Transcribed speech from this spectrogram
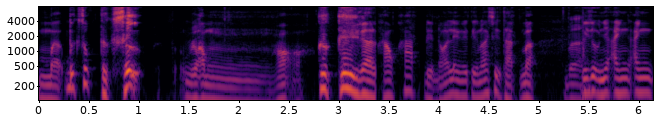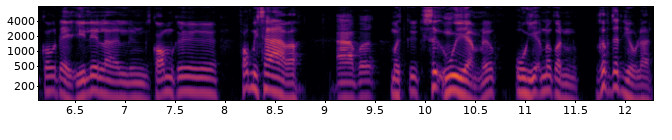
mà bức xúc thực sự lòng họ cực kỳ là khao khát để nói lên cái tiếng nói sự thật mà. Vâng. Ví dụ như anh anh có để ý lên là có một cái phóng Misa vào À vâng. một cái sự nguy hiểm nó ô nhiễm nó còn gấp rất nhiều lần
